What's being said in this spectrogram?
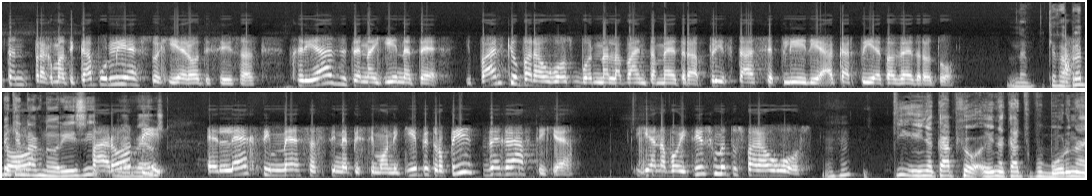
ήταν πραγματικά πολύ εύστοχη η ερώτησή σας. Χρειάζεται να γίνεται, υπάρχει και ο παραγωγός που μπορεί να λαμβάνει τα μέτρα πριν φτάσει σε πλήρη ακαρπία τα δέντρα του. Ναι. Και θα πρέπει και να γνωρίζει παρότι ελέγχθη μέσα στην Επιστημονική Επιτροπή δεν γράφτηκε για να βοηθήσουμε τους παραγωγούς. Τι είναι, κάποιο, είναι κάτι που μπορεί να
